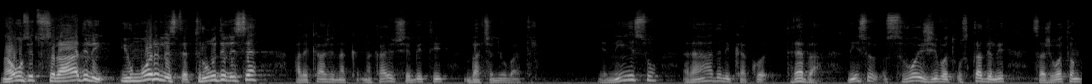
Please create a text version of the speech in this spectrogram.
na ovom svijetu su radili i umorili ste, trudili se, ali kaže na, na kraju će biti bačani u vatru. Jer nisu radili kako treba. Nisu svoj život uskladili sa životom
